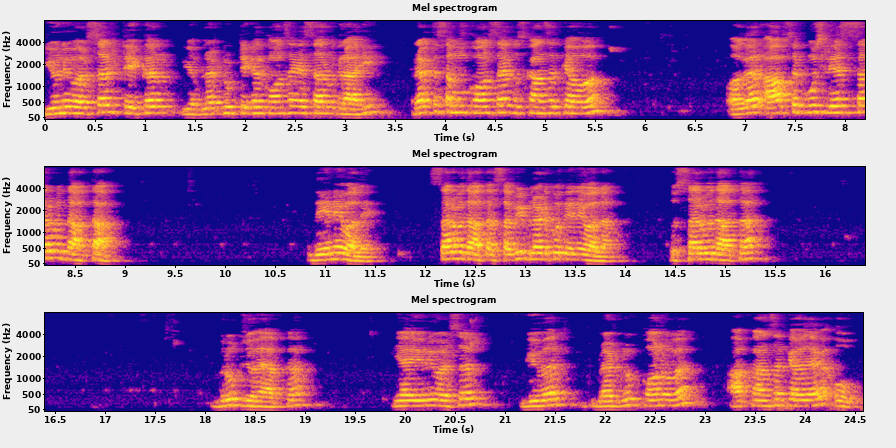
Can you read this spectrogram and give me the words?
यूनिवर्सल टेकर या ब्लड ग्रुप टेकर कौन सा है? सर्वग्राही। रक्त समूह कौन सा है? तो उसका आंसर क्या होगा? अगर आपसे पूछ लिया सर्वदाता देने वाले, सर्वदाता, सभी ब्लड को देने वाला तो सर्वदाता ग्रुप जो है आपका, या यूनिवर्सल गिवर ब्लड ग्रुप कौन होगा? आपका आंसर क्या हो जाएगा? ओ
